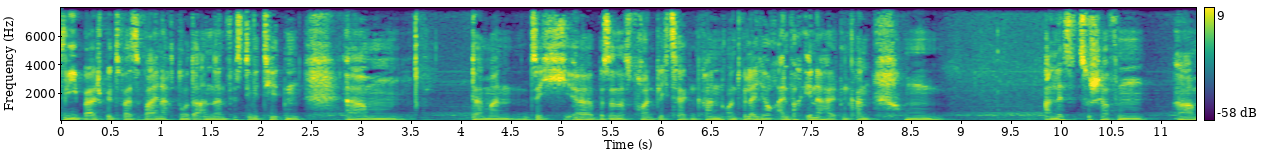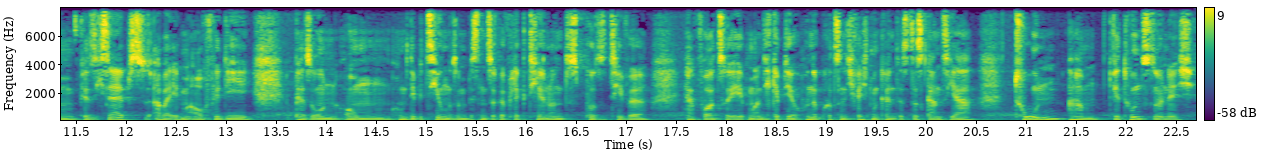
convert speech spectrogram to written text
wie beispielsweise Weihnachten oder anderen Festivitäten, ähm, da man sich äh, besonders freundlich zeigen kann und vielleicht auch einfach innehalten kann, um Anlässe zu schaffen, ähm, für sich selbst, aber eben auch für die Person, um, um die Beziehung so ein bisschen zu reflektieren und das Positive hervorzuheben. Und ich gebe dir hundertprozentig recht, man könnte es das ganze Jahr tun. Ähm, wir tun es nur nicht.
